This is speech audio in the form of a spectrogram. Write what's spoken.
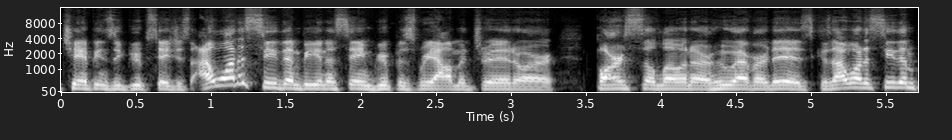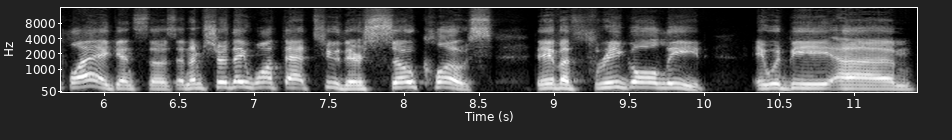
Champions League group stages. I want to see them be in the same group as Real Madrid or Barcelona or whoever it is because I want to see them play against those, and I'm sure they want that too. They're so close. They have a three goal lead. It would be um,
